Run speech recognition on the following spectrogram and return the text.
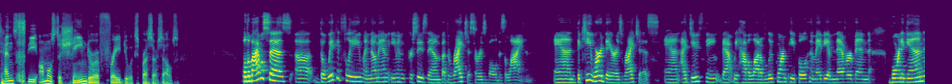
tends to be almost ashamed or afraid to express ourselves. Well, the Bible says uh, the wicked flee when no man even pursues them, but the righteous are as bold as a lion. And the key word there is righteous. And I do think that we have a lot of lukewarm people who maybe have never been born again,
